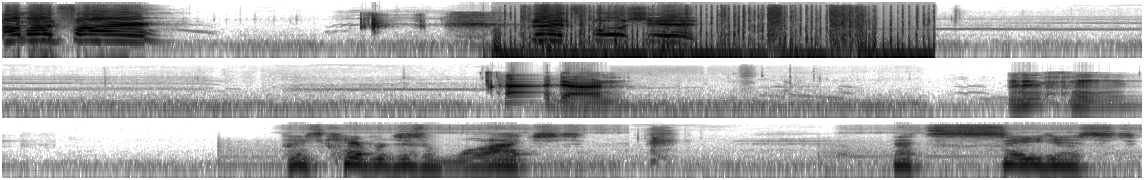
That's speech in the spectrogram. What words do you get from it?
I'm on fire! That's bullshit! Hi, Don. Face Camper just watched. That sadist.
